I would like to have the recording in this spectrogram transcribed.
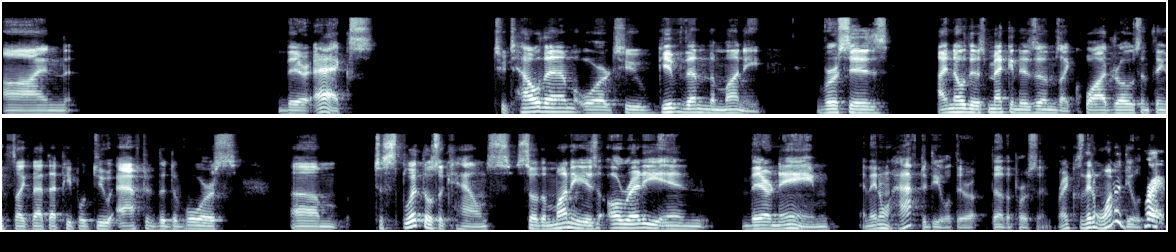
on their ex to tell them or to give them the money versus I know there's mechanisms like QDROs and things like that that people do after the divorce um, to split those accounts so the money is already in their name and they don't have to deal with their the other person, right? Because they don't want to deal with right.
